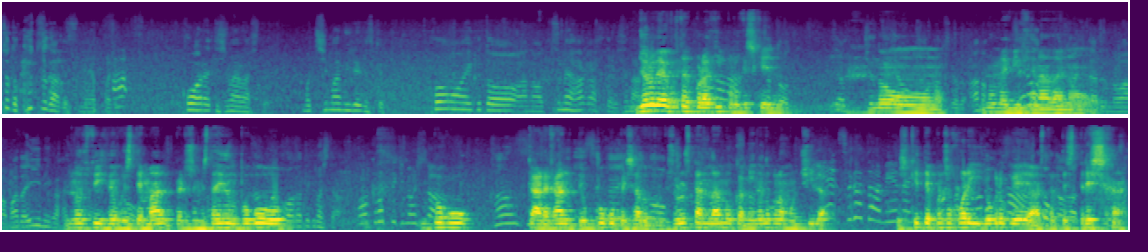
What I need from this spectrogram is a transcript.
ちょっと靴がですねやっぱり壊れてしまいましてもう血まみれですけどこのまま行くとあの爪剥がしたりしな Yo lo voy a cortar por aquí porque es que ちょっといやちょっと no, no, あの no me dice nada, no. まだいいねが入って No estoy diciendo que esté mal, pero se me está yendo un 分 poco, かってきました 分かってきまし un た poco cargante, un poco pesado, porque solo está andando, caminando con la mochila. ね姿は見えない Es que te pones a jugar y yo creo que hasta te estresa.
